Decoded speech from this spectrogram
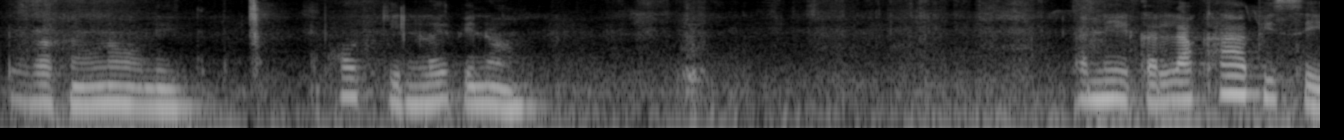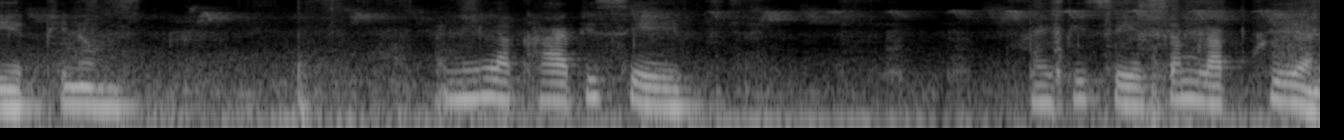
แต่ว่าข้างนอกนี่พ่อกินเลยพี่น้อง อันนี้กันราคาพิเศษพี่น้อง อันนี้ราคาพิเศษให้พิเศษสำหรับเพื่อน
